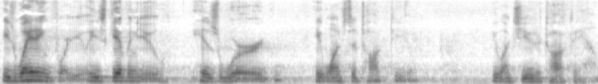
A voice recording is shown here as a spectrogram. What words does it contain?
He's waiting for you. He's given you His word. He wants to talk to you, He wants you to talk to Him.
